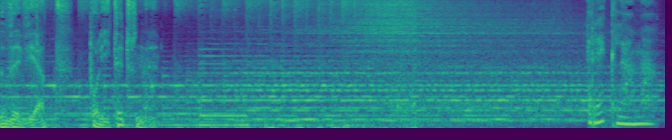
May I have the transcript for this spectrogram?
Wywiad polityczny. Reklama.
